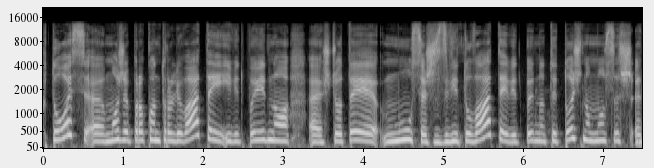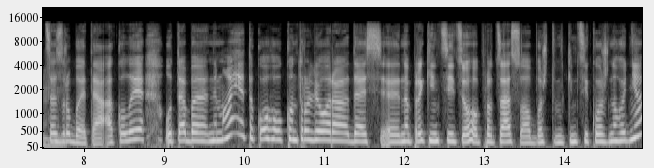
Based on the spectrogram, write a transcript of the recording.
хтось е, може проконтролювати, і відповідно, е, що ти мусиш звітувати, відповідно, ти точно мусиш е, це зробити. А коли у тебе немає такого контрольора десь наприкінці цього процесу, або ж там в кінці кожного дня,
